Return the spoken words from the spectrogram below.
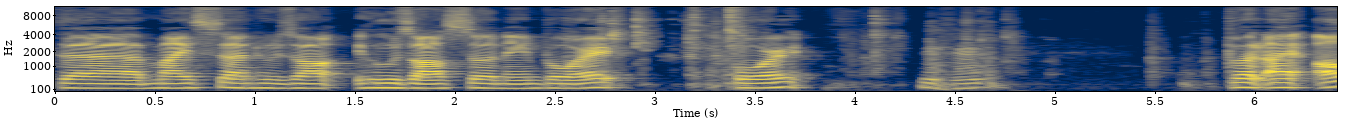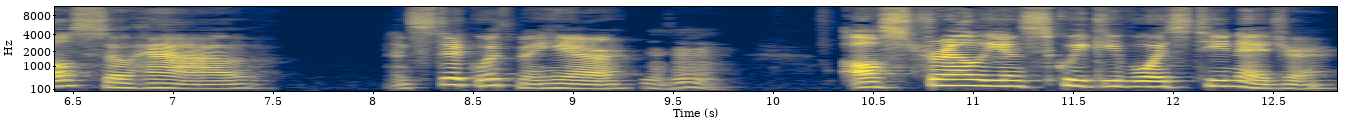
the my son who's all who's also named Bort, Bort. Mm-hmm. But I also have, and stick with me here, Mm-hmm. Australian squeaky voice teenager.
